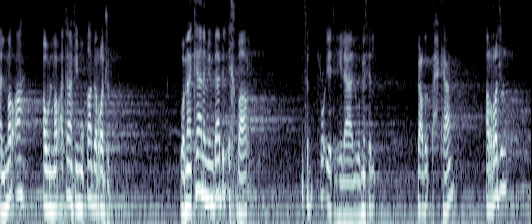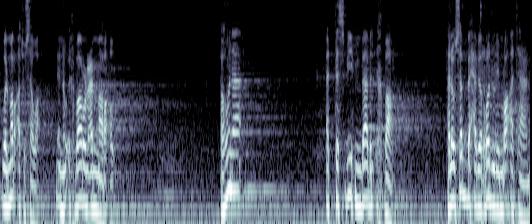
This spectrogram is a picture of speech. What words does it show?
المرأة أو المرأتان في مقابل رجل وما كان من باب الإخبار مثل رؤية الهلال ومثل بعض الأحكام الرجل والمرأة سواء لأنه إخبار عما رأوا. فهنا التسبيح من باب الإخبار. فلو سبح بالرجل امرأتان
